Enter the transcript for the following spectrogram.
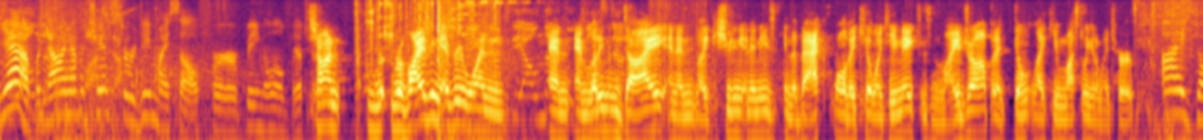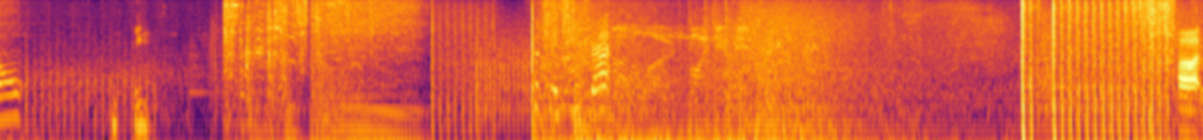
Yeah, but now I have a chance to redeem myself for being a little bit. Sean, re- reviving everyone and, and letting them die and then like shooting enemies in the back while they kill my teammates is my job, and I don't like you muscling on my turf. I don't. Good chance use that. Uh,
